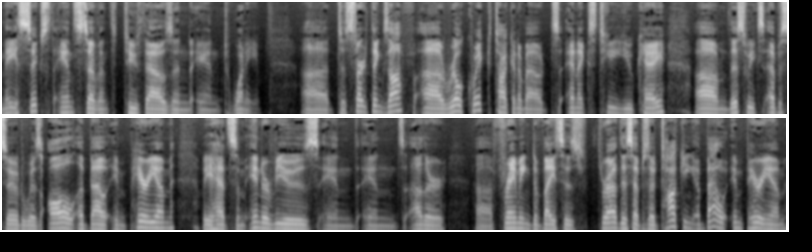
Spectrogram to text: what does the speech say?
May 6th and 7th, 2020. Uh, to start things off, uh, real quick, talking about NXT UK. Um, this week's episode was all about Imperium. We had some interviews and and other uh, framing devices throughout this episode, talking about Imperium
